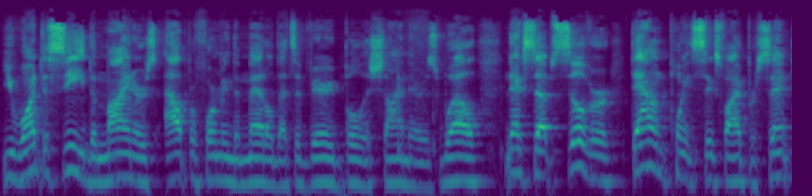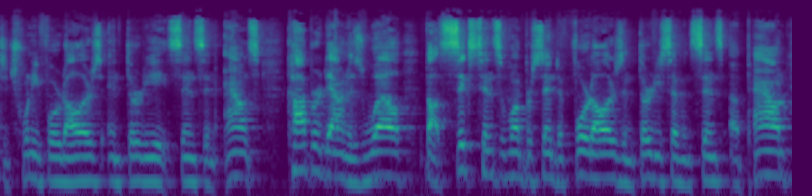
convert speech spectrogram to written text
you want to see the miners outperforming the metal. That's a very bullish sign there as well. Next up, silver down 0.65% to $24.38 an ounce. Copper down as well, about six tenths of 1% to $4.37 a pound.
